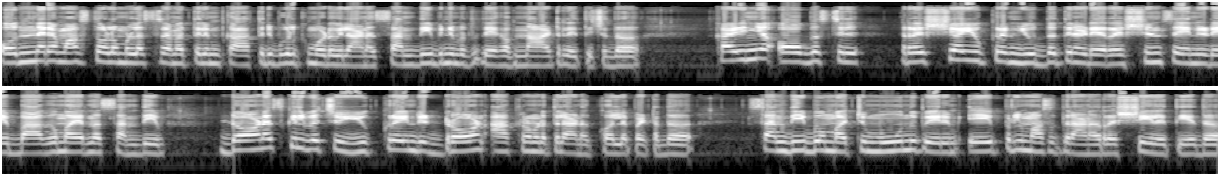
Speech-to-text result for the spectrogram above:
ഒന്നര മാസത്തോളമുള്ള ശ്രമത്തിലും കാത്തിരിപ്പുകൾക്കും ഒടുവിലാണ് സന്ദീപിന്റെ മൃതദേഹം നാട്ടിലെത്തിച്ചത്. കഴിഞ്ഞ ഓഗസ്റ്റിൽ റഷ്യ യുക്രൈൻ യുദ്ധത്തിനിടെ റഷ്യൻ സേനയുടെ ഭാഗമായിരുന്ന സന്ദീപ് ഡോണസ്കിൽ വെച്ച് യുക്രൈന്റെ ഡ്രോൺ ആക്രമണത്തിലാണ് കൊല്ലപ്പെട്ടത്. സന്ദീപും മറ്റു മൂന്ന് പേരും ഏപ്രിൽ മാസത്തിലാണ് റഷ്യയിലെത്തിയത്.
